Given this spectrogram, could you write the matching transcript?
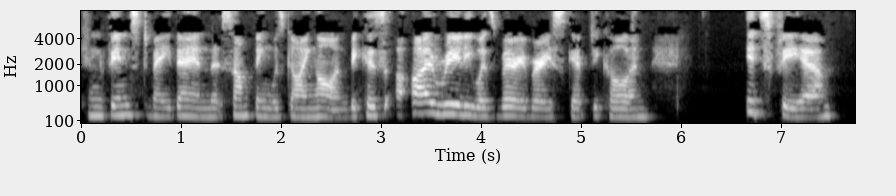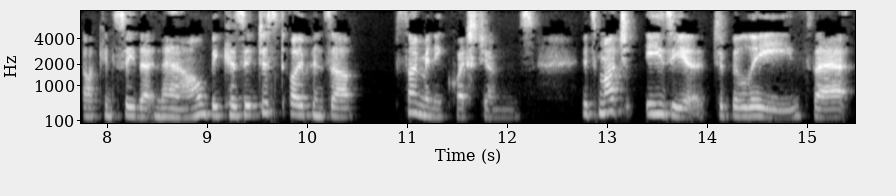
convinced me then that something was going on because I really was very, very skeptical and it's fear. I can see that now because it just opens up so many questions. It's much easier to believe that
